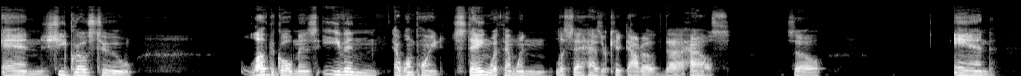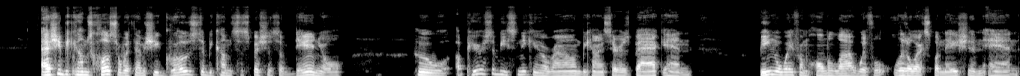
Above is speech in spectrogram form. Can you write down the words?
And she grows to love the Goldmans, even at one point staying with them when Lisette has her kicked out of the house. So, and as she becomes closer with them, she grows to become suspicious of Daniel, who appears to be sneaking around behind Sarah's back and being away from home a lot with little explanation. And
